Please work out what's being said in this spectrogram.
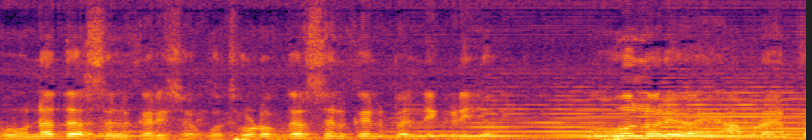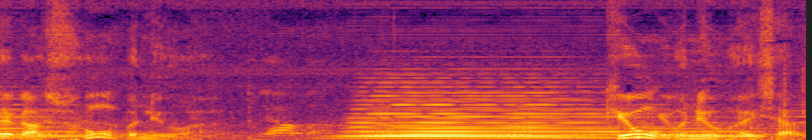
હું ન દર્શન કરી શકું. થોડુંક દર્શન કરીને પછી નીકળી જાઉં. ઊભો ન રહેવાય. આપણે એમ થાય કે શું બન્યું આ? કેવું બન્યું ભાઈ સાહેબ?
